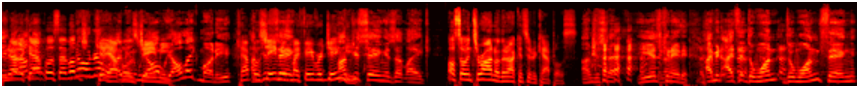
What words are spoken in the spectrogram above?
saying not that a I'm capitalist? I love no, no, capitalist I mean, we all, we all like money. Capitalist I'm just Jamie is my favorite Jamie. I'm just saying is that like Also, in Toronto, they're not considered capitalists. I'm just saying he is Canadian. I mean, I think the one the one thing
